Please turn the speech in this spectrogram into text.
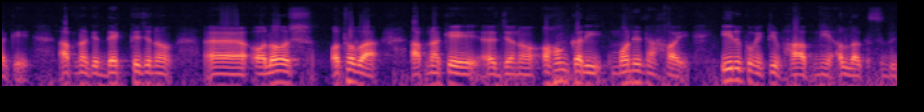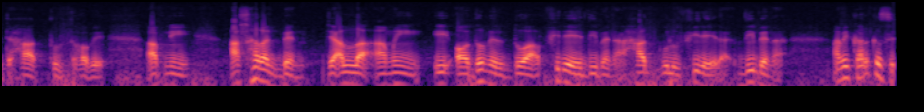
থাকে, আপনাকে দেখতে যেন অলস অথবা আপনাকে যেন অহংকারী মনে না হয়, এরকম একটি ভাব নিয়ে আল্লাহর কাছে দুইটা হাত তুলতে হবে। আপনি আশা রাখবেন যে আল্লাহ আমি এই অদমের দোয়া ফিরে দিবে না, হাতগুলো ফিরে দিবে না। আমি কার কাছে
